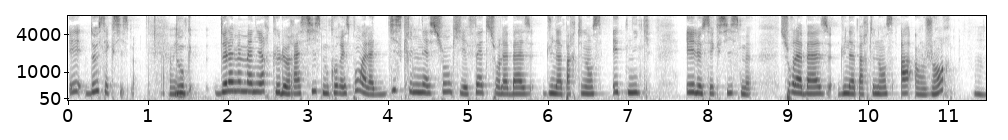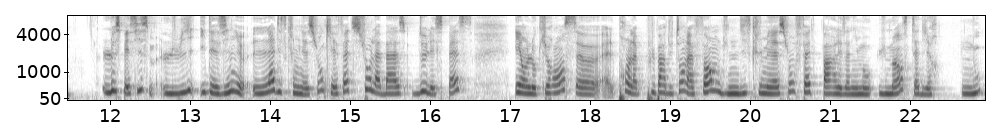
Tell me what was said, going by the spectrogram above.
et de sexisme. oui. Donc, de la même manière que le racisme correspond à la discrimination qui est faite sur la base d'une appartenance ethnique et le sexisme sur la base d'une appartenance à un genre, Mm. le spécisme, lui, il désigne la discrimination qui est faite sur la base de l'espèce. Et en l'occurrence, euh, elle prend la plupart du temps la forme d'une discrimination faite par les animaux humains, c'est-à-dire nous,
